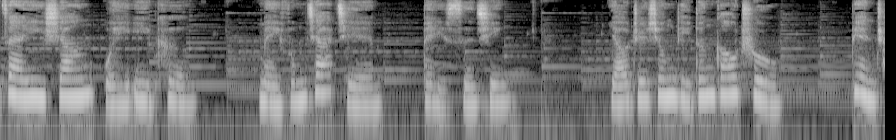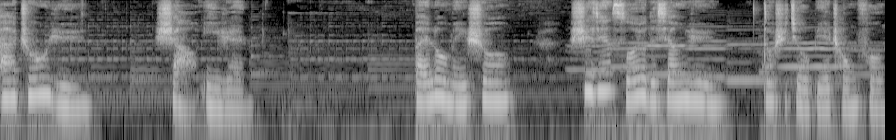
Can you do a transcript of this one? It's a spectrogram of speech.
在异乡为异客，每逢佳节倍思亲。遥知兄弟登高处，遍插茱萸少一人。白落梅说：“世间所有的相遇，都是久别重逢。”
